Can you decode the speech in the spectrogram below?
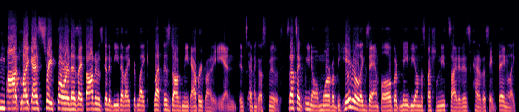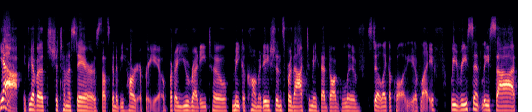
not like as straightforward as I thought it was going to be that I could like let this dog meet everybody and it's yeah. going to go smooth. So that's like, you know, more of a behavioral example, but maybe on the special needs side, it is kind of the same thing. Like, yeah, if you have a shit ton of stairs, that's going to be harder for you. But are you ready to make accommodations for that to make that dog live still like a quality of life? We recently sat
